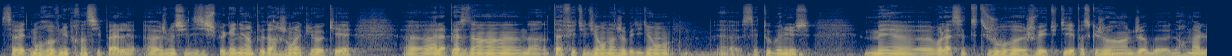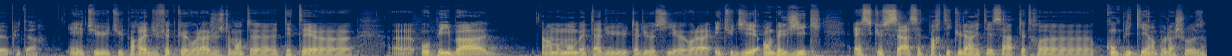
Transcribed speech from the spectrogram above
ça va être mon revenu principal. Euh, je me suis dit si je peux gagner un peu d'argent avec le hockey euh, à la place d'un taf étudiant, d'un job étudiant, c'est tout bonus. Mais voilà, c'était toujours je vais étudier parce que j'aurai un job normal plus tard. Et tu, tu, parlais du fait que voilà, justement, tu étais aux Pays-Bas à un moment, ben, tu as, dû, aussi euh, voilà, étudier en Belgique. Est-ce que ça, cette particularité, ça a peut-être euh, compliqué un peu la chose?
